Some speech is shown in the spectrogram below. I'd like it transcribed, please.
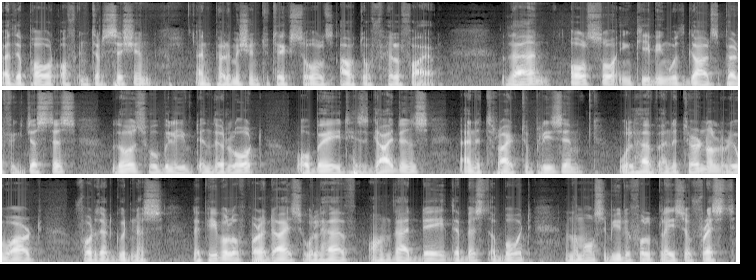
uh, the power of intercession, and permission to take souls out of hellfire. Then, also in keeping with God's perfect justice, those who believed in their Lord, obeyed His guidance, and tried to please Him will have an eternal reward for their goodness. The people of paradise will have on that day the best abode and the most beautiful place of rest.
